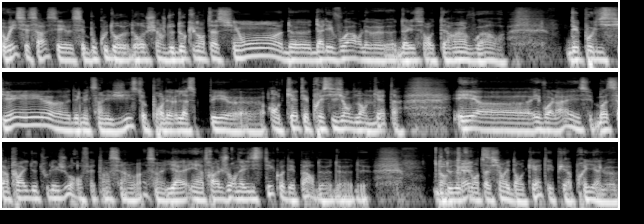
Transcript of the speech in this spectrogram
Oui, c'est ça. C'est beaucoup de, de recherche, de documentation, de- d'aller voir, le- d'aller sur le terrain, voir des policiers, euh, des médecins légistes pour l'aspect euh, enquête et précision de l'enquête. Et, euh, et voilà. Et c'est bah, un travail de tous les jours en fait. hein. Il y, y a un travail journalistique au départ de, de, de- de documentation et d'enquête. Et puis après, il y a le-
